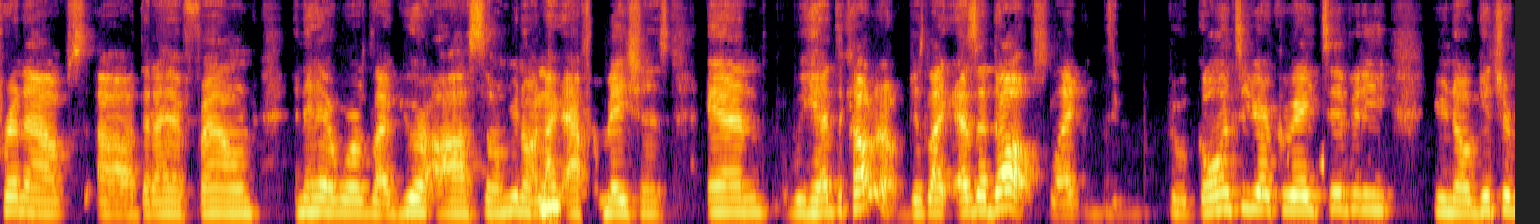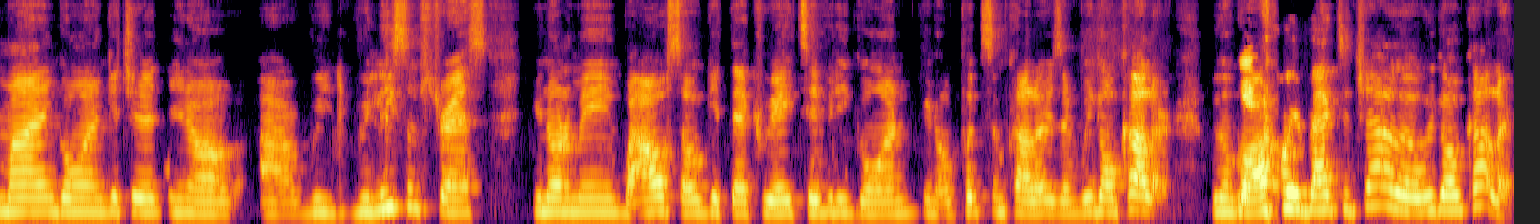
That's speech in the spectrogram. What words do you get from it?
printouts uh, that I have found, and they had words like "You're awesome," you know, mm-hmm. like affirmations, and we had to color them just like as adults, like go into your creativity, you know, get your mind going, get your, you know, uh, re- release some stress, you know what I mean? But also get that creativity going, you know, put some colors and we're gonna color. We're gonna go yeah. all the way back to childhood, we're gonna color.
